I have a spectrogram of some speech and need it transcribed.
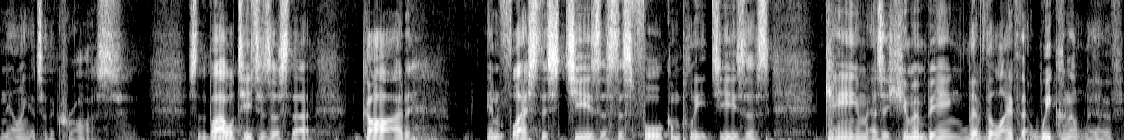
nailing it to the cross. So, the Bible teaches us that God, in flesh, this Jesus, this full, complete Jesus, came as a human being, lived the life that we couldn't live,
